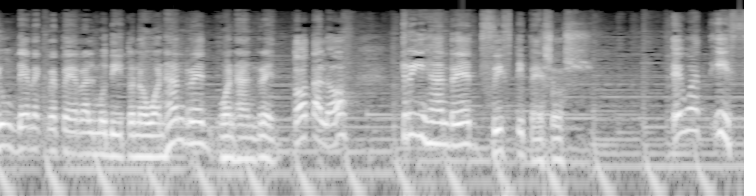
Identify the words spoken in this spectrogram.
yung direct referral mo dito na 100, 100. Total of 350 pesos. Eh what if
